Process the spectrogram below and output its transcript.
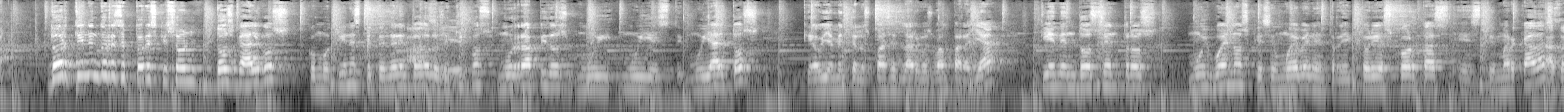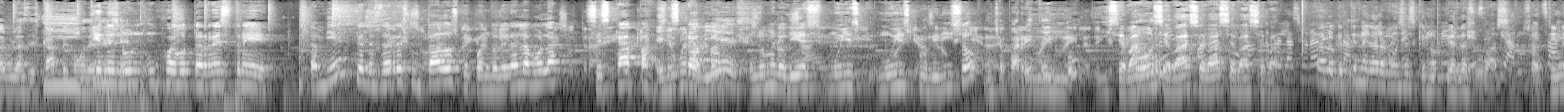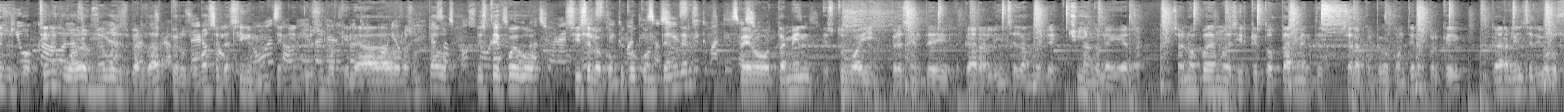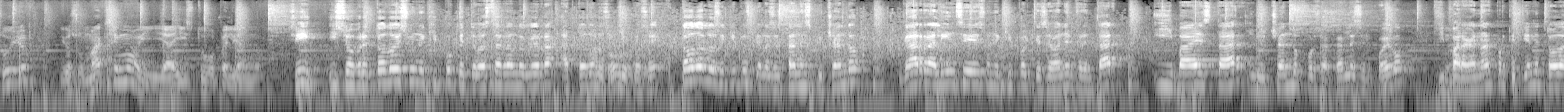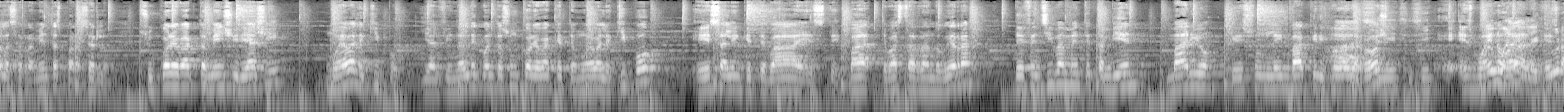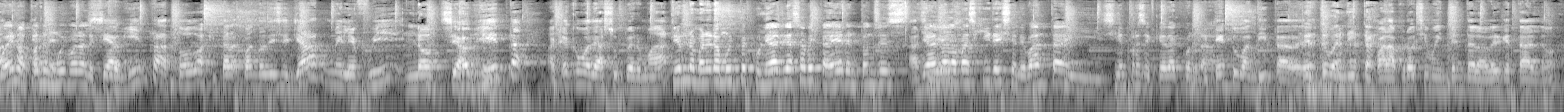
Dor, tienen dos receptores que son dos galgos, como tienes que tener en todos Así los es. equipos, muy rápidos, muy, muy, este, muy altos, que obviamente los pases largos van para allá. Tienen dos centros muy buenos que se mueven en trayectorias cortas este, marcadas. Las válvulas de escape, y como tienen un, un juego terrestre también que les da resultados que cuando le dan la bola se escapa. El se número escapa. 10. El número 10, muy, muy escurridizo. un chaparrito y, Y se va, se va, se va, se va, se va. Ah, lo que tiene Garland es que no pierde su base. O sea, tiene, sus, tiene jugadores nuevos, es verdad, pero su base la sigue manteniendo. Y eso es lo que le ha dado resultado. Este juego sí se lo complicó con Tenders, pero también estuvo ahí presente Garra Lince dándole, Sí. dándole guerra. O sea, no podemos decir que totalmente se la complicó con Tenders, porque Garra Lince dio lo suyo, dio su máximo y ahí estuvo peleando. Sí, y sobre todo es un equipo que te va a estar dando guerra a todos los equipos, ¿eh? A todos los equipos que nos están escuchando. Garra Lince es un equipo al que se van a enfrentar y va a estar luchando por sacarles el juego y para ganar porque tiene todas las herramientas para hacerlo. Su coreback también, Shiriashi, mueva el equipo y al final de cuentas un coreback que te mueva el equipo es alguien que te va, este, va, te va a estar dando guerra. Defensivamente también Mario, que es un lanebacker y juega Ah, de rush. sí, sí, sí. Es bueno, buena ¿eh? lectura. es bueno, Aparte, tiene muy buena Se lectura. avienta a todo a quitar. Cuando dice ya me le fui, No. se avienta acá como de a Superman. Tiene una manera muy peculiar, ya sabe caer, entonces Así ya es. nada más gira y se levanta y siempre se queda con Y la... ten tu bandita. Ten tu bandita. Para la próxima inténtalo a ver qué tal, ¿no?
